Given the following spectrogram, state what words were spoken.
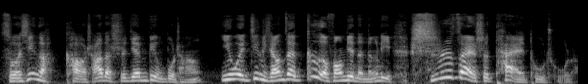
所幸啊，考察的时间并不长，因为敬翔在各方面的能力实在是太突出了。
